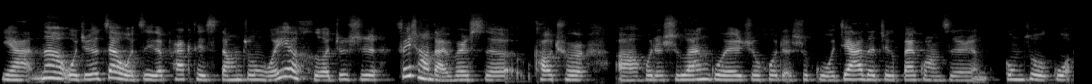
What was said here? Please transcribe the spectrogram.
呀，那我觉得在我自己的 practice 当中，我也和就是非常 diverse 的 culture 啊，或者是 language 或者是国家的这个 backgrounds 的人工作过。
